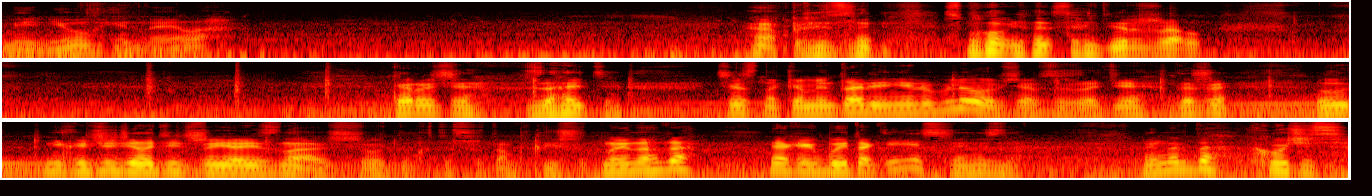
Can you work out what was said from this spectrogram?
Меню и Нелла. А, блин, вспомнился, держал. Короче, знаете, честно, комментарии не люблю вообще обсуждать. Я даже ну, не хочу делать вид, что я и знаю, что, кто что там пишет. Но иногда, я как бы и так и есть, я не знаю. Но иногда хочется.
